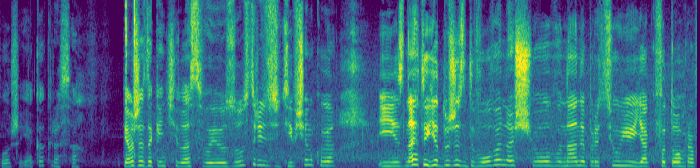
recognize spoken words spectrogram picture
Боже, яка краса. Я вже закінчила свою зустріч з дівчинкою. І знаєте, я дуже здивована, що вона не працює як фотограф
